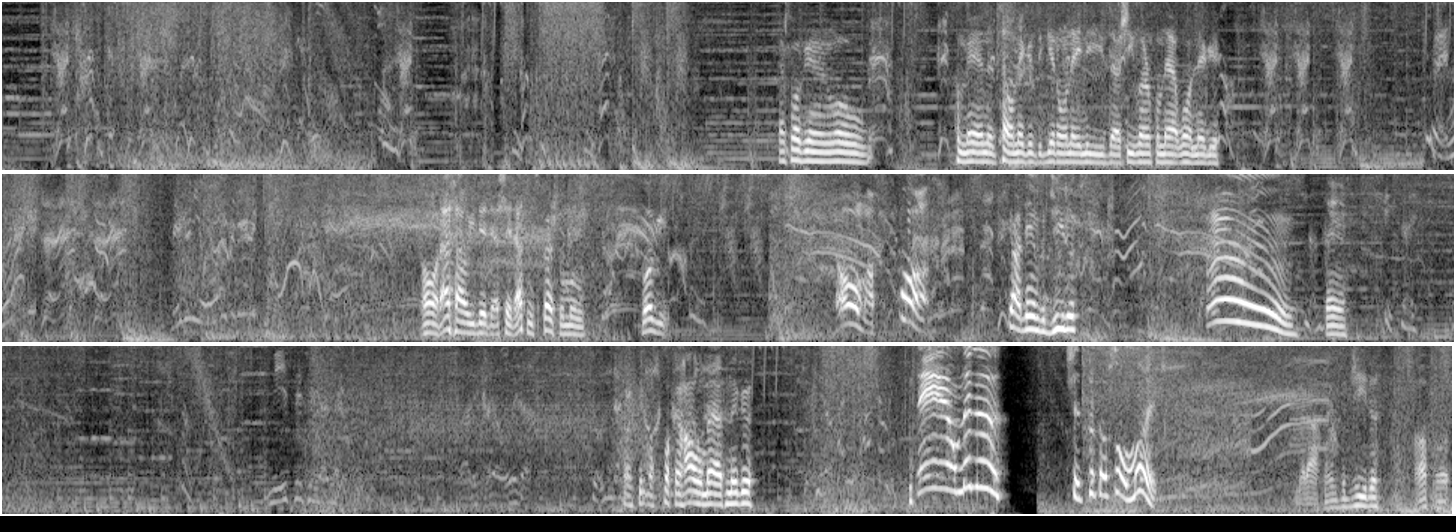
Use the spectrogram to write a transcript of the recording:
That fucking little command to tell niggas to get on their knees that she learned from that one nigga. Oh, that's how he did that shit. That's his special move. It. Oh my fuck! Goddamn Vegeta. Mmm. Damn. Trying to get my fucking hollow mask, nigga. Damn, nigga! Shit took up so much. I am Vegeta. Oh fuck.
